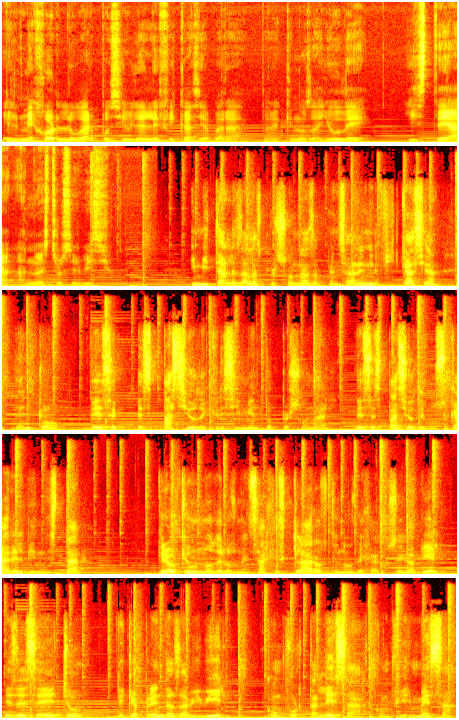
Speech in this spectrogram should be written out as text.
el mejor lugar posible a la eficacia para, para que nos ayude y esté a nuestro servicio invitarles a las personas a pensar en la eficacia dentro de ese espacio de crecimiento personal, de ese espacio de buscar el bienestar. Creo que uno de los mensajes claros que nos deja José Gabriel es ese hecho de que aprendas a vivir con fortaleza, con firmeza,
